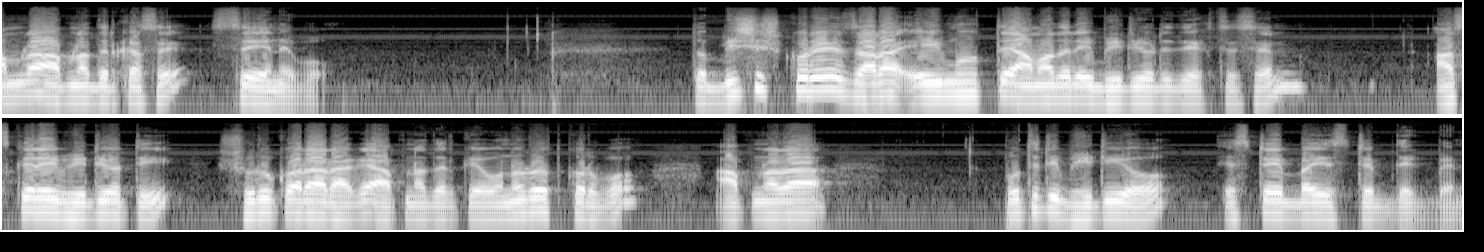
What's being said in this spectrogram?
আমরা আপনাদের কাছে চেয়ে নেব। তো বিশেষ করে যারা এই মুহূর্তে আমাদের এই ভিডিওটি দেখতেছেন, আজকের এই ভিডিওটি শুরু করার আগে আপনাদেরকে অনুরোধ করব, আপনারা প্রতিটি ভিডিও স্টেপ বাই স্টেপ দেখবেন।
